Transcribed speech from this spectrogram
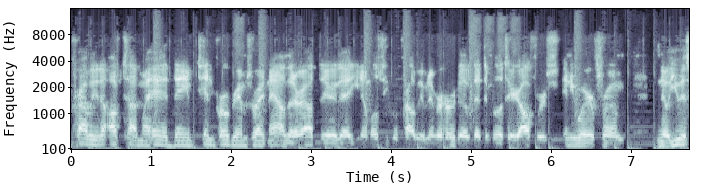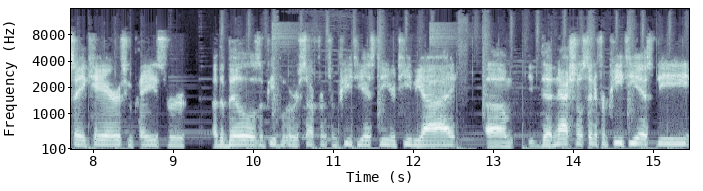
probably, off the top of my head, name 10 programs right now that are out there that, you know, most people probably have never heard of that the military offers anywhere from, you know, USA Cares, who pays for uh, the bills of people who are suffering from PTSD or TBI, um, the National Center for PTSD,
